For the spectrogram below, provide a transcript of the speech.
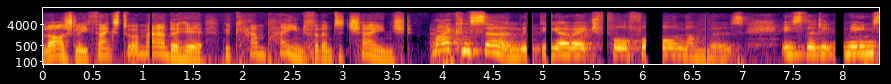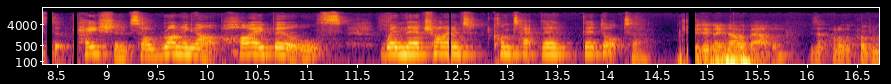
Largely thanks to Amanda here, who campaigned for them to change. My concern with the OH44 numbers is that it means that patients are running up high bills when they're trying to contact their, their doctor. Do you think they know about them? Is that part of the problem?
